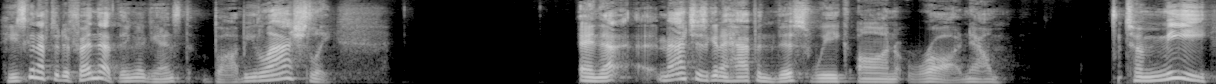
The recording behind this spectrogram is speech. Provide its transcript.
he's going to have to defend that thing against Bobby Lashley. And that match is going to happen this week on Raw. Now, to me,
